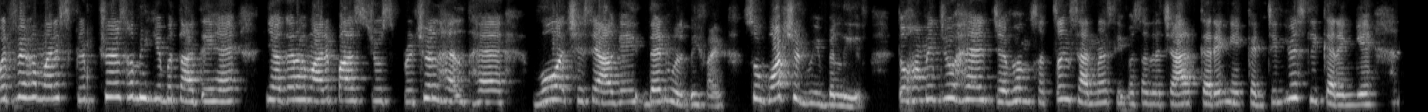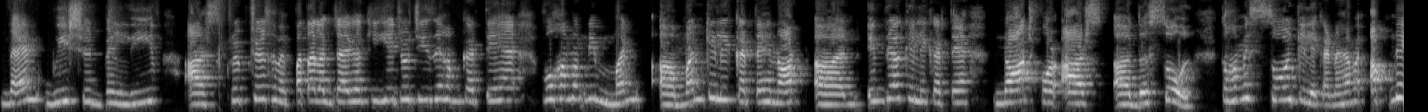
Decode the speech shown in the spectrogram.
बट फिर हमारे स्क्रिप्चर्स हमें ये बताते हैं कि अगर हमारे पास जो स्पिरिचुअल हेल्थ है वो अच्छे से आ गई then will be fine so what should we believe तो हमें जो है, जब हम सत्संग साधना सेवा सदाचार करेंगे कंटिन्यूसली करेंगे then we should believe our scriptures हमें पता लग जाएगा कि ये जो चीज़ें हम करते हैं, वो हम अपनी मन मन के लिए करते हैं नॉट इंद्रिया के लिए करते हैं not for our the soul तो हमें सोल के लिए करना है, हमें अपने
